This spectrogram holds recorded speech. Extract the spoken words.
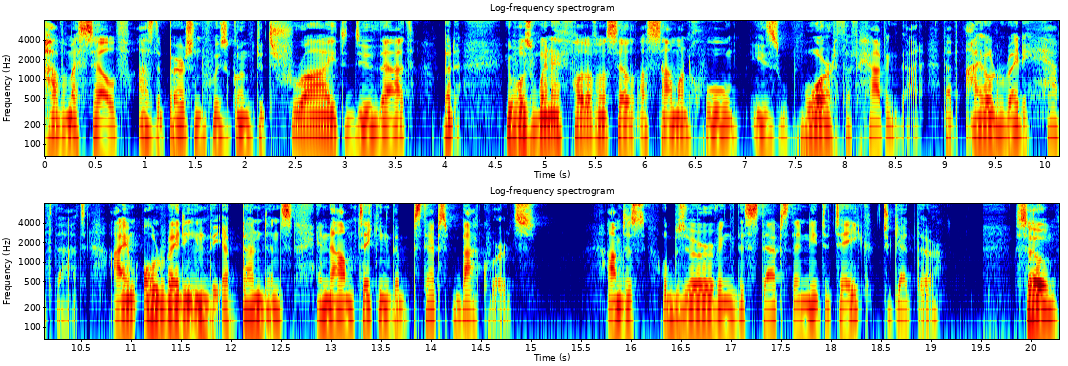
have myself as the person who is going to try to do that but it was when I thought of myself as someone who is worth of having that, that I already have that. I am already in the abundance and now I'm taking the steps backwards. I'm just observing the steps that I need to take to get there. So,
